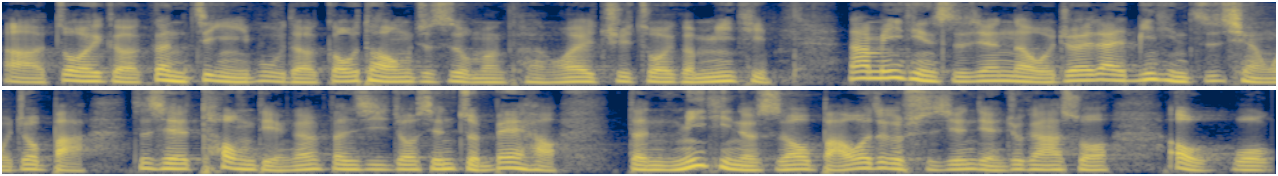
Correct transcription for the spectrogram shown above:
呃，做一个更进一步的沟通，就是我们可能会去做一个 meeting。那 meeting 时间呢，我就会在 meeting 之前，我就把这些痛点跟分析都先准备好。等 meeting 的时候，把握这个时间点，就跟他说：“哦，我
